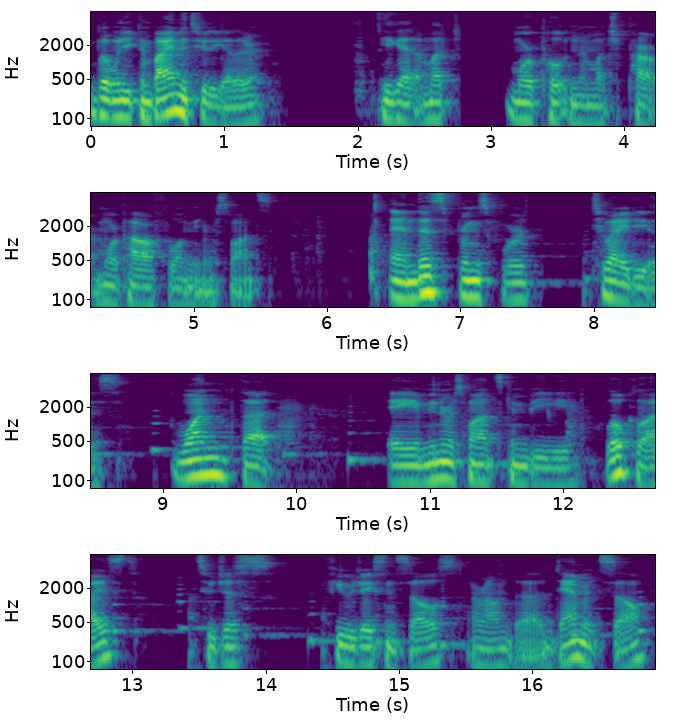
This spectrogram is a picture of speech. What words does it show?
But when you combine the two together, you get a much more potent and much power, more powerful immune response. And this brings forth two ideas. One, that a immune response can be localized to just a few adjacent cells around the damaged cell,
